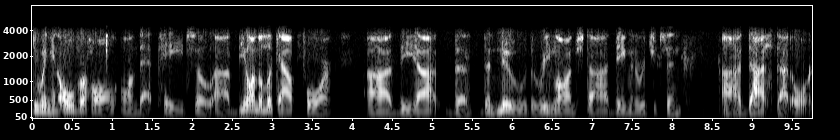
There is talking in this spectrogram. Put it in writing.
doing an overhaul on that page, so be on the lookout for uh, the uh, the the new the relaunched uh, Damon Richardson uh, dot dot org.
